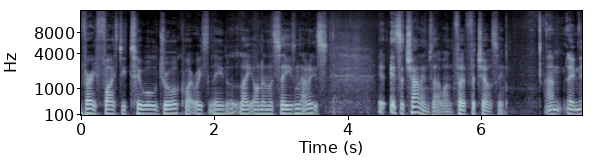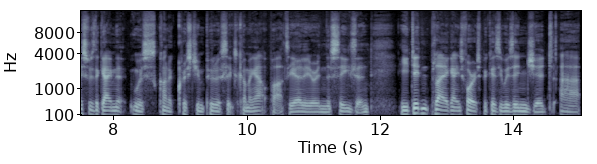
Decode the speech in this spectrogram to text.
very feisty two-all draw quite recently, late on in the season. I mean, it's it, it's a challenge that one for for Chelsea. Um, Liam, this was the game that was kind of Christian Pulisic's coming out party earlier in the season. He didn't play against Forest because he was injured. Uh,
